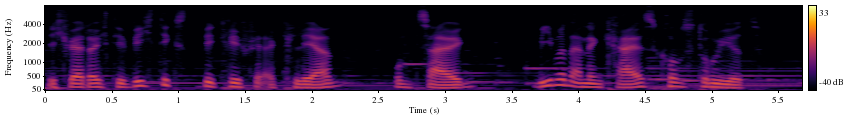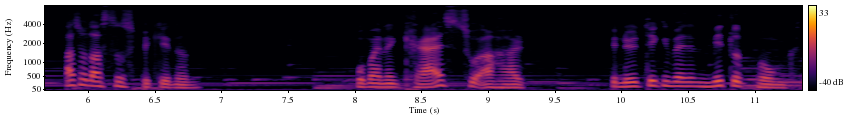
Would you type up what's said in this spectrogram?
Ich werde euch die wichtigsten Begriffe erklären und zeigen, wie man einen Kreis konstruiert. Also lasst uns beginnen. Um einen Kreis zu erhalten, benötigen wir einen Mittelpunkt.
